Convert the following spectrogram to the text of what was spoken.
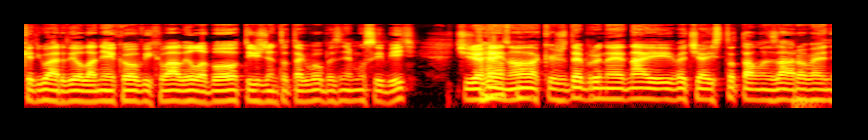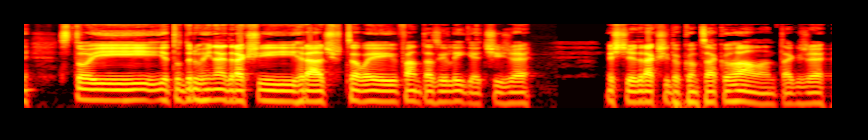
keď Guardiola niekoho vychválil, lebo týždeň to tak vôbec nemusí byť. Čiže hej, no, akože De Bruyne je najväčšia istota, len zároveň stojí, je to druhý najdrahší hráč v celej fantasy lige, čiže ešte je drahší dokonca ako Haaland, takže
